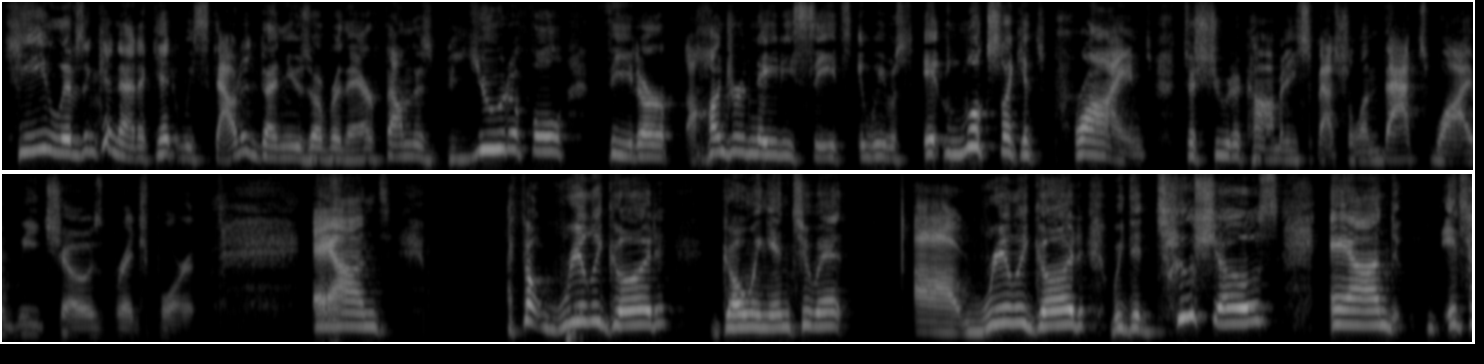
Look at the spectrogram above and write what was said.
he lives in Connecticut. We scouted venues over there, found this beautiful theater, 180 seats. It, we was it looks like it's primed to shoot a comedy special, and that's why we chose Bridgeport. And I felt really good going into it uh, really good. We did two shows, and it's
